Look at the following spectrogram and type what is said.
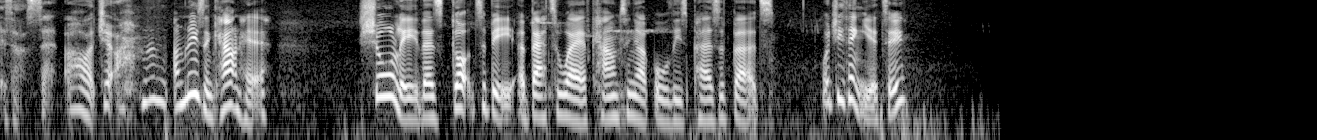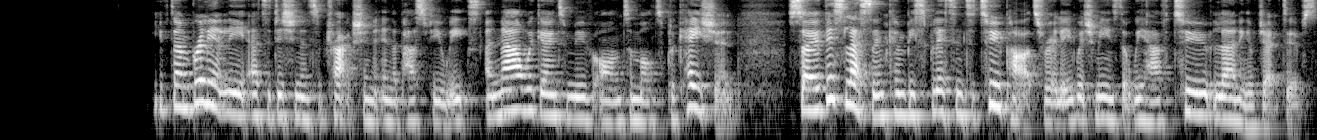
Is that set? Oh, I'm, I'm losing count here. Surely there's got to be a better way of counting up all these pairs of birds. What do you think, year two? You've done brilliantly at addition and subtraction in the past few weeks, and now we're going to move on to multiplication. So this lesson can be split into two parts really, which means that we have two learning objectives.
